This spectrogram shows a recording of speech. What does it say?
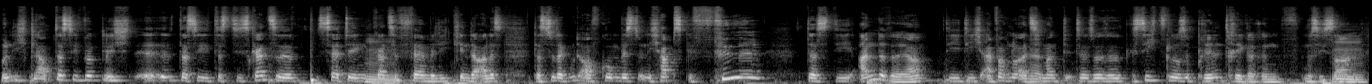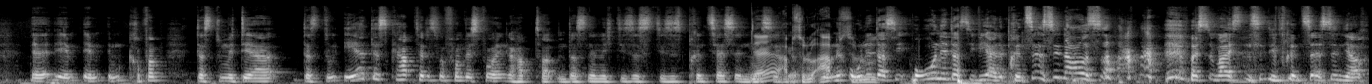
Und ich glaube, dass sie wirklich, äh, dass sie, dass dieses ganze Setting, mhm. ganze Family, Kinder, alles, dass du da gut aufgehoben bist. Und ich habe das Gefühl, dass die andere, ja, die, die ich einfach nur als ja. jemand, so, so, gesichtslose Brillenträgerin, muss ich sagen, mhm. äh, im, im, im Kopf habe, dass du mit der dass du eher das gehabt hättest, wovon wir es vorhin gehabt hatten, dass nämlich dieses, dieses prinzessin ja, ja, absolut, ohne, absolut. Ohne dass, sie, ohne, dass sie wie eine Prinzessin aussah. weißt du, meistens sind die Prinzessinnen ja auch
